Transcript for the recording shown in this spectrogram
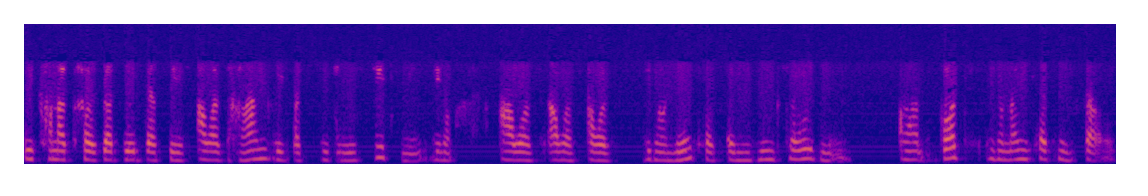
we come across that word that says, I was hungry, but you didn't feed me. You know, I was, I was, I was, you know, naked and you didn't clothe me. Um, God, you know, manifests himself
